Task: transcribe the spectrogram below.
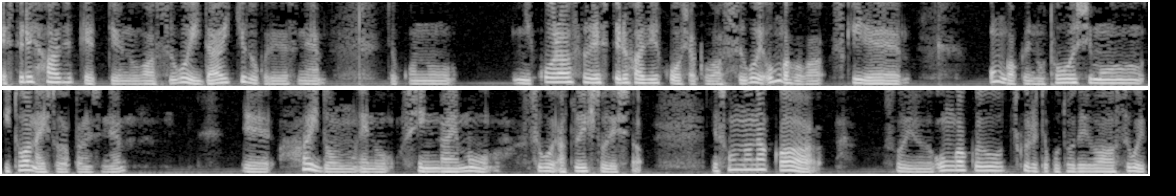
エステルハージ家っていうのはすごい大貴族でですね、で、このニコラス・エステルハジ公爵はすごい音楽が好きで、音楽への投資も厭わない人だったんですね。で、ハイドンへの信頼もすごい熱い人でした。で、そんな中、そういう音楽を作るってことでは、すごい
